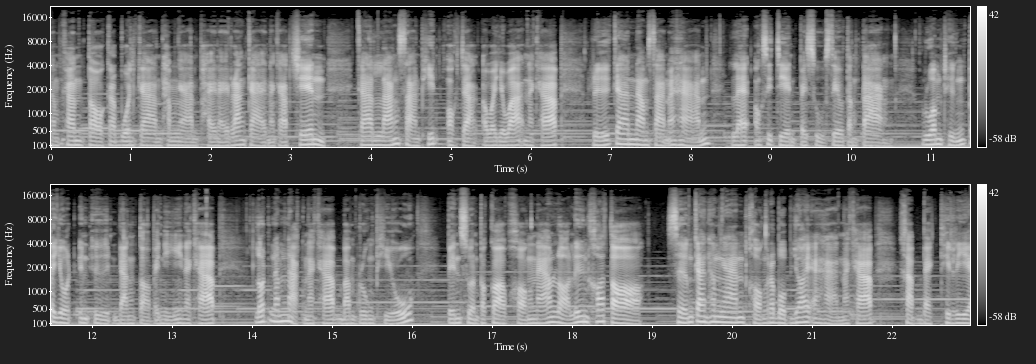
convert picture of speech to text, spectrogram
สำคัญต่อกระบวนการทำงานภายในร่างกายนะครับ เช่น การล้างสารพิษออกจากอวัยวะนะครับ หรือการนำสารอาหารและออกซิเจนไปสู่เซลล์ต่างๆ รวมถึงประโยชน์อื่น ๆ ดังต่อไปนี้นะครับ ลดน้ำหนักนะครับบำรุงผิว เป็นส่วนประกอบของน้ำหล่อลื่นข้อต่อ เสริมการทำงานของระบบย่อยอาหารนะครับ ขับแบคทีเรีย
